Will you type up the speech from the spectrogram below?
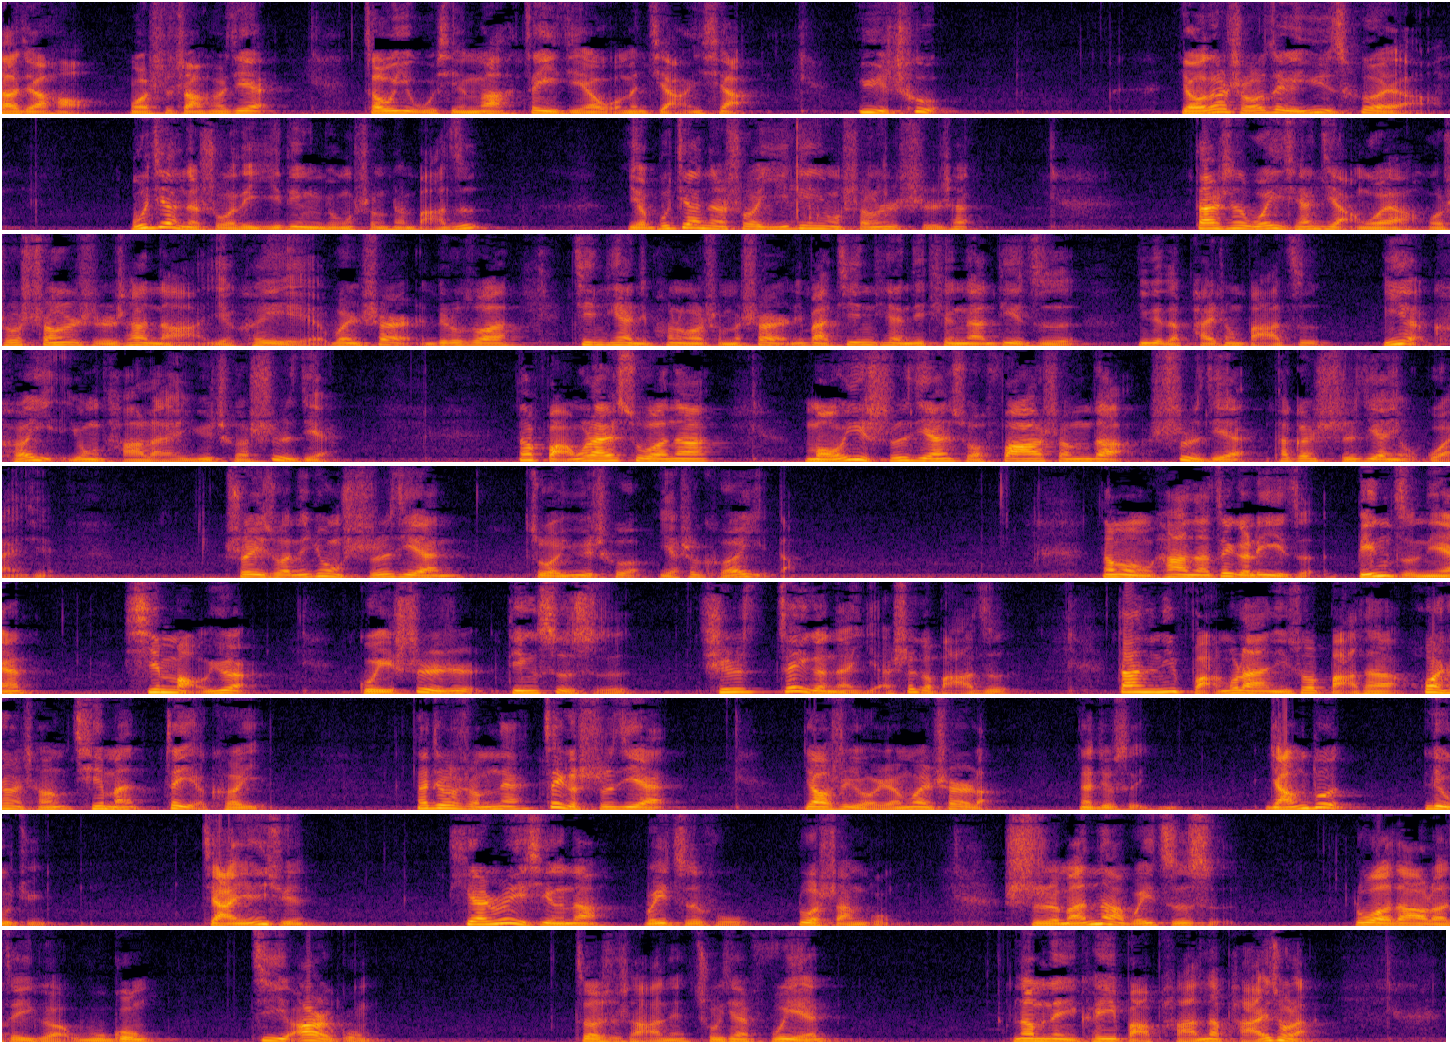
大家好，我是张鹤剑。周易五行啊，这一节我们讲一下预测。有的时候这个预测呀，不见得说的一定用生辰八字，也不见得说一定用生日时辰。但是我以前讲过呀，我说生日时辰呢也可以问事儿。你比如说今天你碰到什么事儿，你把今天的天干地支你给它排成八字，你也可以用它来预测事件。那反过来说呢，某一时间所发生的事件，它跟时间有关系。所以说呢，用时间做预测也是可以的。那么我们看呢，这个例子：丙子年辛卯月癸巳日丁巳时。其实这个呢也是个八字，但是你反过来你说把它换算成奇门，这也可以。那就是什么呢？这个时间要是有人问事儿了，那就是阳遁六局，甲寅旬，天瑞星呢为子府落三宫，死门呢为子死，落到了这个五宫即二宫。这是啥呢？出现福人，那么呢，你可以把盘子排出来。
